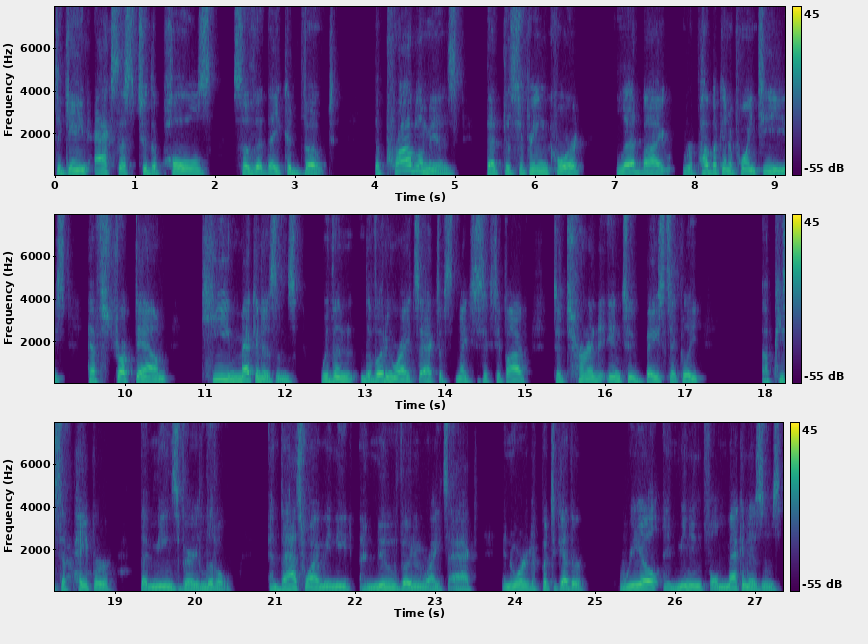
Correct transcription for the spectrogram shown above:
to gain access to the polls so that they could vote. The problem is that the Supreme Court, led by Republican appointees, have struck down key mechanisms within the Voting Rights Act of 1965 to turn it into basically a piece of paper that means very little. And that's why we need a new Voting Rights Act in order to put together real and meaningful mechanisms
